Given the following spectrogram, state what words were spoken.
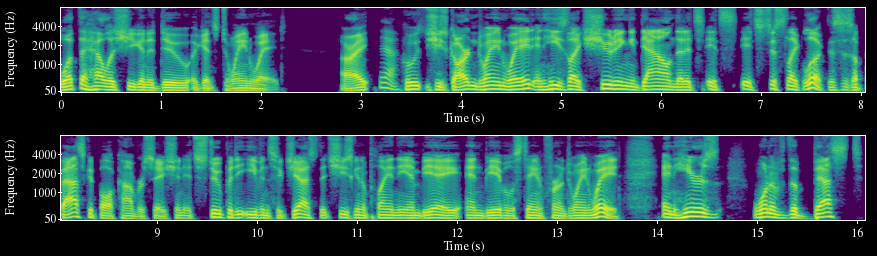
What the hell is she going to do against Dwyane Wade? All right. Yeah. Who she's guarding Dwyane Wade and he's like shooting down that it's it's it's just like, look, this is a basketball conversation. It's stupid to even suggest that she's going to play in the NBA and be able to stay in front of Dwyane Wade. And here's one of the best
